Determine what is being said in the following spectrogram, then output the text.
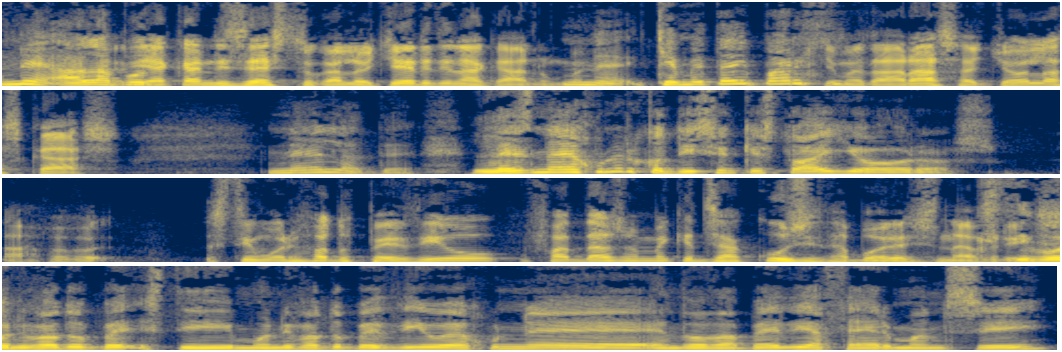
ναι, αλλά από... Για κάνεις ζέστη το καλοκαίρι, τι να κάνουμε; ναι. Και μετά υπάρχει. Και με τα ράσα κιόλας σκάς. Ναι, έλατε. Λες να έχουν air condition και στο Άγιο Όρος. Στη μονή φωτοπεδίου φαντάζομαι και τζακούζι θα μπορέσεις να βρεις. Στη, μονή βατοπε... στη μονή βατοπεδίου έχουν ε, ενδοδαπέδια θέρμανση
